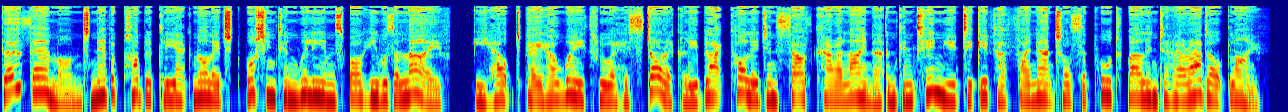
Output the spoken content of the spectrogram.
Though Thurmond never publicly acknowledged Washington Williams while he was alive, he helped pay her way through a historically black college in South Carolina and continued to give her financial support well into her adult life.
